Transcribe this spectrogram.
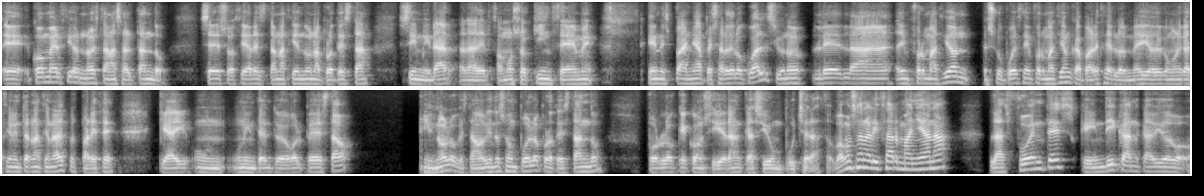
eh, comercios, no están asaltando sedes sociales, están haciendo una protesta similar a la del famoso 15M en España, a pesar de lo cual, si uno lee la información, supuesta información que aparece en los medios de comunicación internacionales, pues parece que hay un, intento de golpe de Estado y no, lo que estamos viendo es un pueblo protestando por lo que consideran que ha sido un pucherazo. Vamos a analizar mañana las fuentes que indican que ha habido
